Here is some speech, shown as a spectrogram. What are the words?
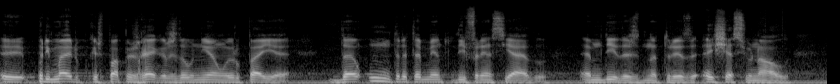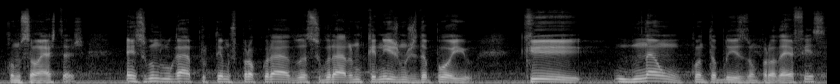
Eh, primeiro, porque as próprias regras da União Europeia dão um tratamento diferenciado a medidas de natureza excepcional como são estas. Em segundo lugar, porque temos procurado assegurar mecanismos de apoio que não contabilizam para o déficit.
